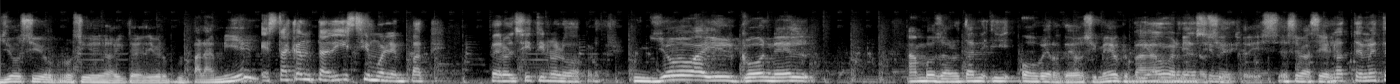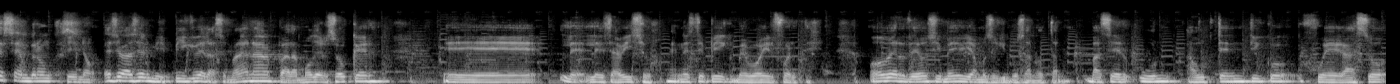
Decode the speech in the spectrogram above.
Yo sí veo posible la victoria de Liverpool. Para mí. Está cantadísimo el empate, pero el City no lo va a perder. Yo voy a ir con el. Ambos anotan y over de dos y medio que paga menos 110. Ese va a ser. No te metes en broncas. Sí, no. Ese va a ser mi pick de la semana para Modern Soccer. Eh, les aviso, en este pick me voy a ir fuerte. Over de dos y medio y ambos equipos anotan. Va a ser un auténtico juegazo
